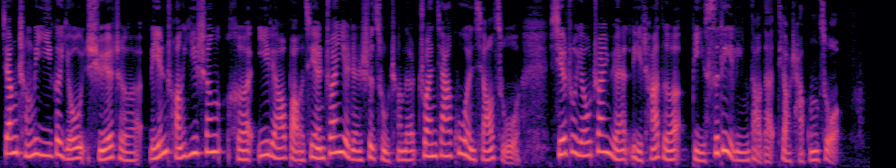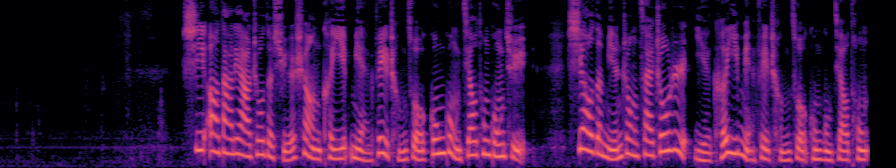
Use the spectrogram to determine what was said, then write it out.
将成立一个由学者、临床医生和医疗保健专业人士组成的专家顾问小组，协助由专员理查德·比斯利领导的调查工作。西澳大利亚州的学生可以免费乘坐公共交通工具，西澳的民众在周日也可以免费乘坐公共交通。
